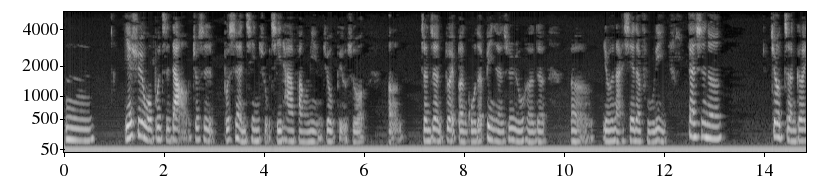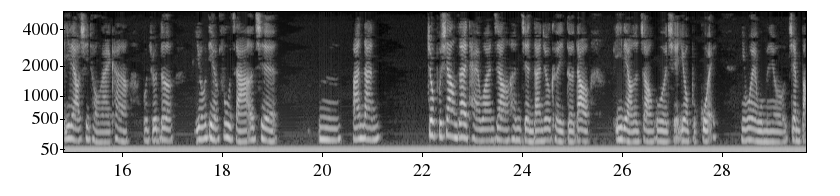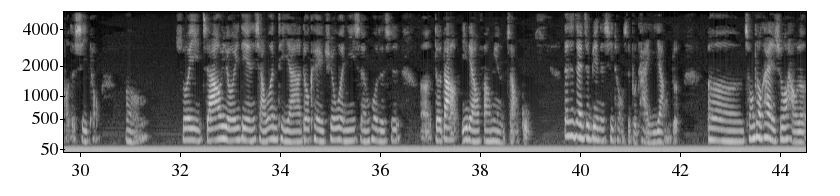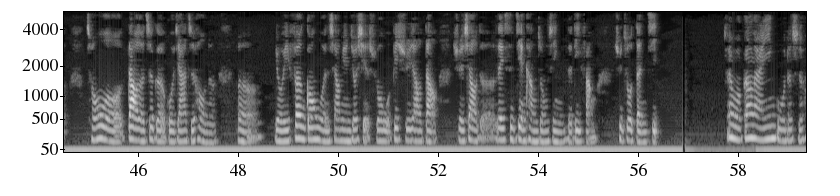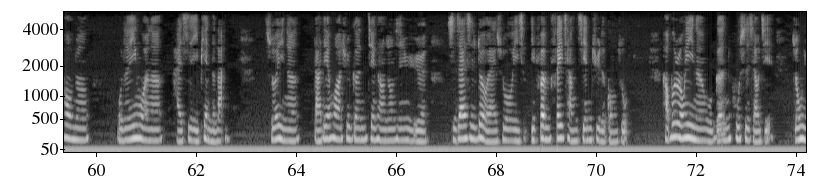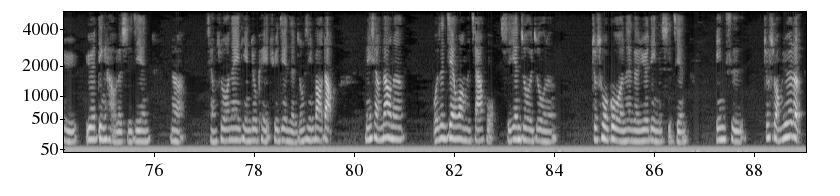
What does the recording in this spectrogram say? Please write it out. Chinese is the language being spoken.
嗯，也许我不知道，就是不是很清楚其他方面，就比如说，呃，真正对本国的病人是如何的，呃，有哪些的福利，但是呢。就整个医疗系统来看啊，我觉得有点复杂，而且嗯蛮难，就不像在台湾这样很简单就可以得到医疗的照顾，而且又不贵，因为我们有健保的系统，嗯，所以只要有一点小问题啊，都可以去问医生，或者是呃得到医疗方面的照顾。但是在这边的系统是不太一样的。呃，从头开始说好了。从我到了这个国家之后呢，呃，有一份公文上面就写说我必须要到学校的类似健康中心的地方去做登记。在我刚来英国的时候呢，我的英文呢还是一片的烂，所以呢，打电话去跟健康中心预约，实在是对我来说一一份非常艰巨的工作。好不容易呢，我跟护士小姐终于约定好了时间，那想说那一天就可以去健诊中心报道。没想到呢，我这健忘的家伙，实验做一做呢，就错过了那个约定的时间，因此就爽约了。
